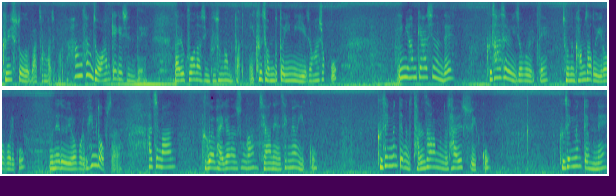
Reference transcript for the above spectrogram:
그리스도도 마찬가지인 것 같아요. 항상 저와 함께 계시는데, 나를 구원하신 그 순간부터, 이- 그 전부터 이미 예정하셨고, 이미 함께 하시는데, 그 사실을 잊어버릴 때, 저는 감사도 잃어버리고, 은혜도 잃어버리고, 힘도 없어요. 하지만, 그걸 발견한 순간, 제 안에 생명이 있고, 그 생명 때문에 다른 사람들도 살 수 있고, 그 생명 때문에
